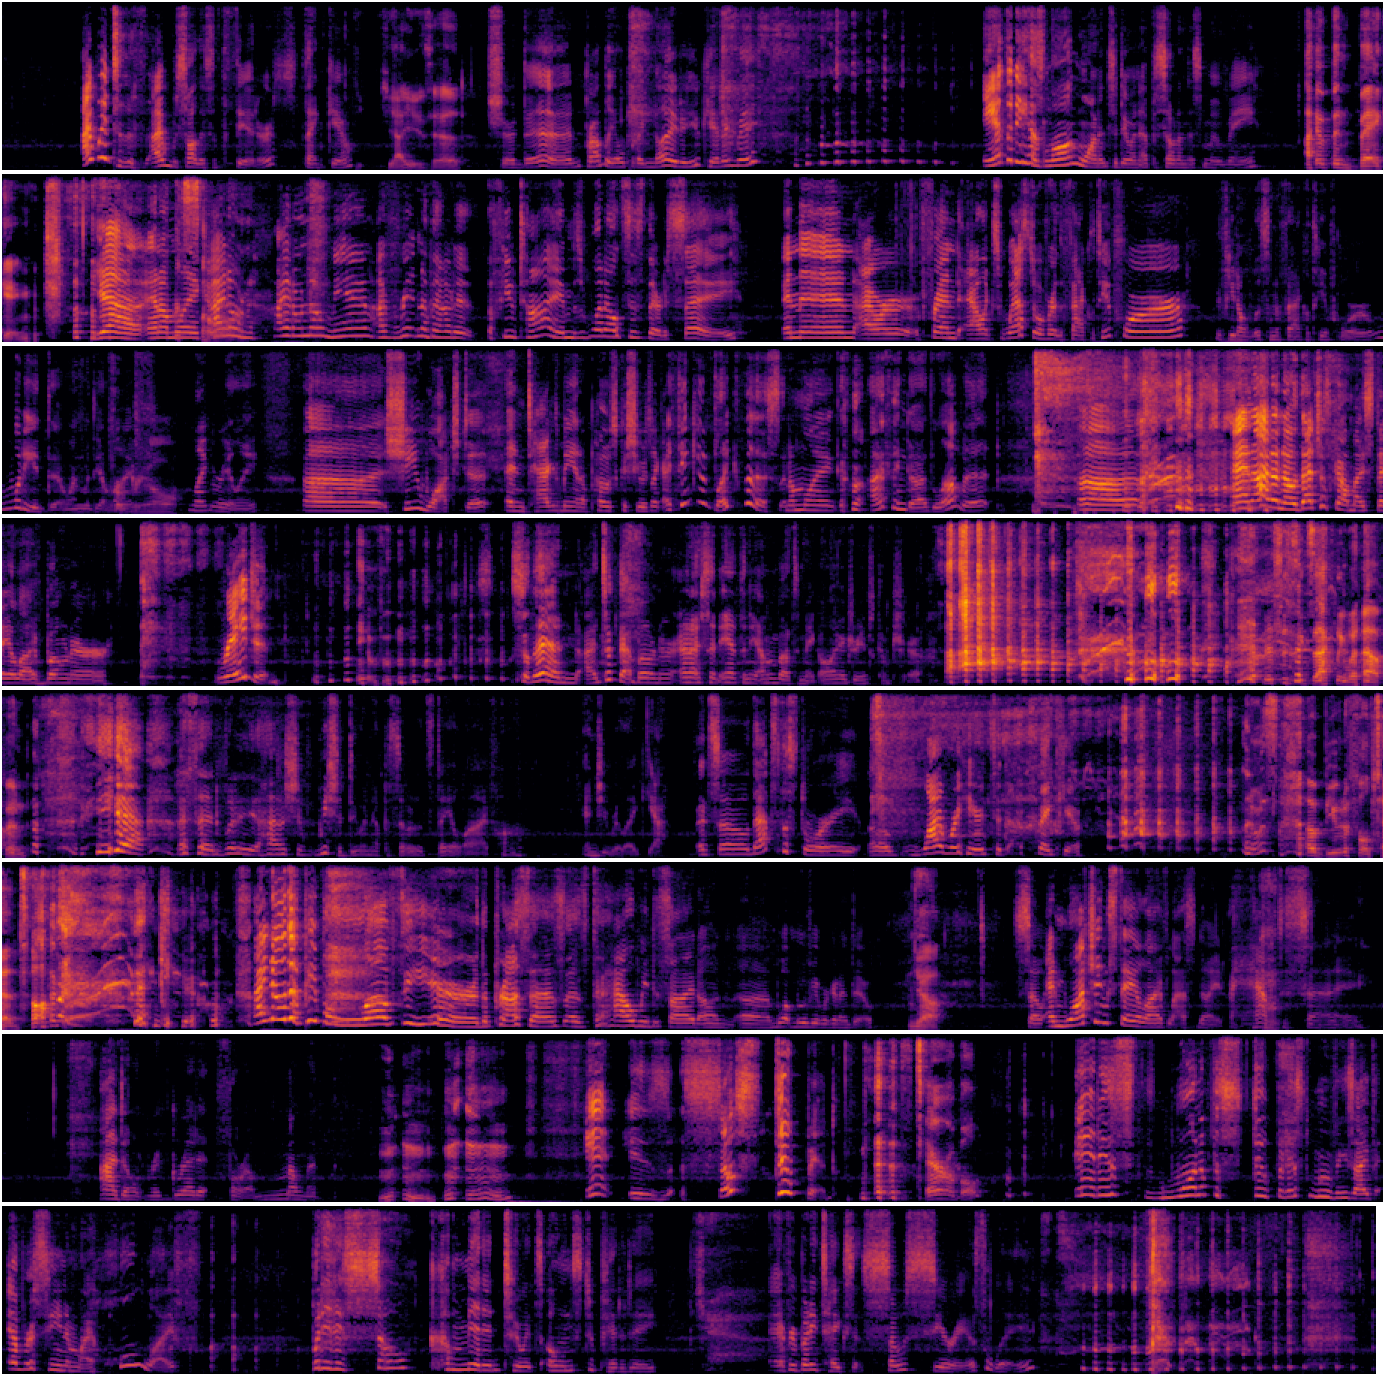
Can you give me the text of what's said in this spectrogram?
I went to the, I saw this at the theaters. Thank you. Yeah, you did. Sure did. Probably opening night. Are you kidding me? Anthony has long wanted to do an episode on this movie. I have been begging. Yeah, and I'm like, so I don't. I don't know, man. I've written about it a few times. What else is there to say? And then our friend Alex West over at the Faculty of Horror. If you don't listen to Faculty of Horror, what are you doing with your life? real. Like really? Uh, she watched it and tagged me in a post because she was like, "I think you'd like this," and I'm like, "I think I'd love it." uh, and I don't know. That just got my stay alive boner raging. So then I took that boner and I said, Anthony, I'm about to make all your dreams come true. this is exactly what happened. yeah. I said, what you, how should we should do an episode of Stay Alive, huh? And you were like, yeah. And so that's the story of why we're here today. Thank you. It was a beautiful TED talk. Thank you. I know that people love to hear the process as to how we decide on uh, what movie we're going to do. yeah. So, and watching Stay Alive last night, I have to say, I don't regret it for a moment. Mm-mm. Mm-mm. It is so stupid. it's terrible. It is one of the stupidest movies I've ever seen in my whole life. But it is so committed to its own stupidity. Yeah. Everybody takes it so seriously.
